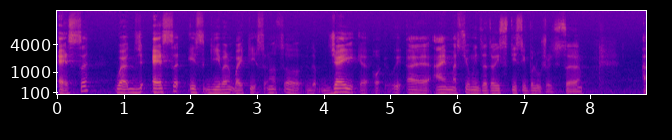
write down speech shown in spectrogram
S, where S is given by this. So J, uh, uh, I'm assuming that there is this evolution. It's, uh, uh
